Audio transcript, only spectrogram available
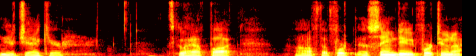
I need a jack here. Let's go half pot off the for, uh, same dude, Fortuna.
